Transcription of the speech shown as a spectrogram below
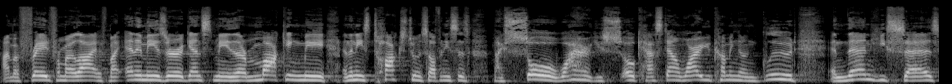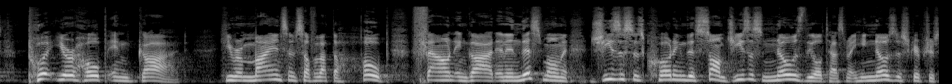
I'm afraid for my life. My enemies are against me. They're mocking me. And then he talks to himself and he says, My soul, why are you so cast down? Why are you coming unglued? And then he says, Put your hope in God. He reminds himself about the hope found in God. And in this moment, Jesus is quoting this psalm. Jesus knows the Old Testament. He knows the scriptures.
